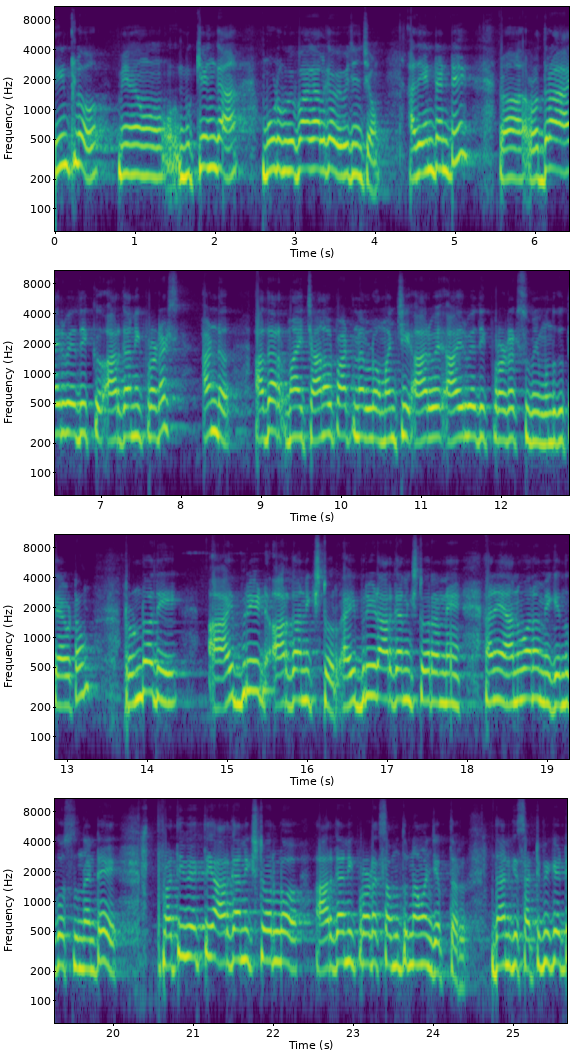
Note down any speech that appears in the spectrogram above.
దీంట్లో మేము ముఖ్యంగా మూడు విభాగాలుగా విభజించాం. అదేంటంటే Rudra ayurvedic organic products and other మా ఛానల్ పార్ట్నర్లో మంచి ఆయుర్వే ఆయుర్వేదిక్ ప్రోడక్ట్స్ మీ ముందుకు తేవటం. రెండోది hybrid organic store. Hybrid organic store అనే అనే అనుమానం మీకు ఎందుకు వస్తుందంటే ప్రతి వ్యక్తి ఆర్గానిక్ స్టోర్లో ఆర్గానిక్ ప్రోడక్ట్స్ అమ్ముతున్నామని చెప్తారు. దానికి సర్టిఫికేట్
